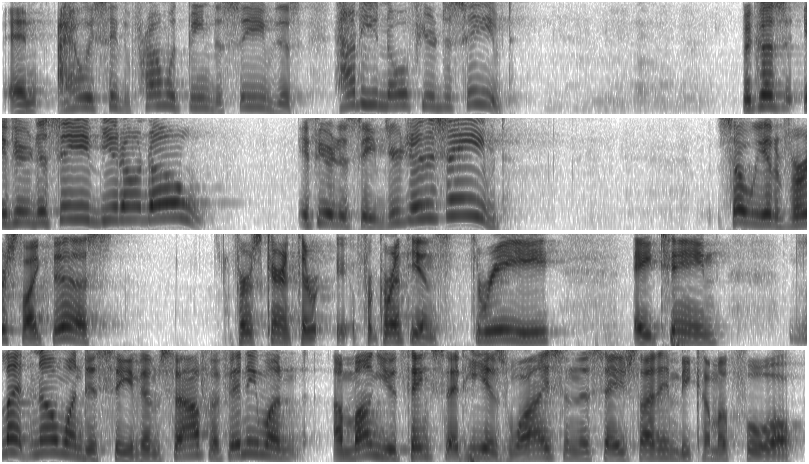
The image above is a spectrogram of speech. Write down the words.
And I always say the problem with being deceived is how do you know if you're deceived? Because if you're deceived, you don't know. If you're deceived, you're deceived. So we get a verse like this 1 Corinthians 3 18. Let no one deceive himself. If anyone among you thinks that he is wise in this age, let him become a fool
